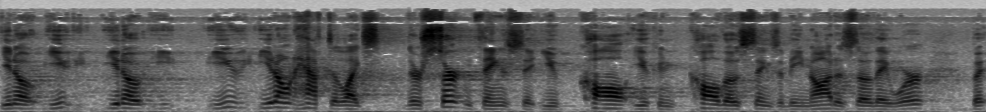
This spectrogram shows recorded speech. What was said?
You know, you, you know, you, you, you don't have to like, there's certain things that you call, you can call those things to be not as though they were, but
